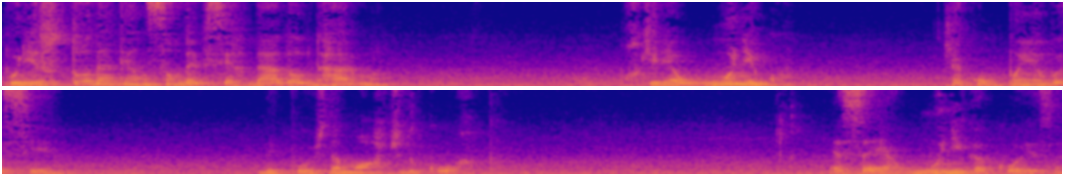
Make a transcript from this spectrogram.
Por isso, toda atenção deve ser dada ao Dharma, porque ele é o único que acompanha você depois da morte do corpo. Essa é a única coisa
